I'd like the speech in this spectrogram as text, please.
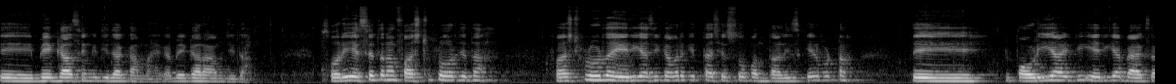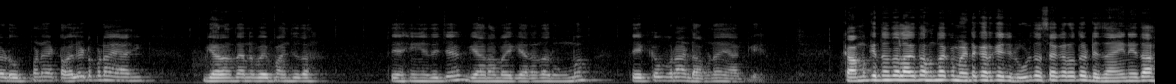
ਤੇ ਬੇਗਾ ਸਿੰਘ ਜੀ ਦਾ ਕੰਮ ਹੈਗਾ, ਬੇਗਾ ਰਾਮ ਜੀ ਦਾ। ਸੋਰੀ ਇਸੇ ਤਰ੍ਹਾਂ ਫਰਸਟ ਫਲੋਰ ਜਿੱਦਾਂ ਫਰਸਟ ਫਲੋਰ ਦਾ ਏਰੀਆ ਸੀ ਕਵਰ ਕੀਤਾ 645 ਸਕੁਅਰ ਫੁੱਟ ਤੇ ਪੌੜੀ ਆ ਦੀ ਏਰੀਆ ਬੈਕ ਸਾਈਡ ਓਪਨ ਹੈ ਟਾਇਲਟ ਬਣਾਇਆ ਸੀ 11 3 ਬਾਈ 5 ਦਾ। ਤੇ ਅਸੀਂ ਇਹਦੇ ਚ 11 ਬਾਈ 11 ਦਾ ਰੂਮ ਤੇ ਇੱਕ ਵਰਾਂਡਾ ਬਣਾਇਆ ਅੱਗੇ। ਕੰਮ ਕਿਦਾਂ ਦਾ ਲੱਗਦਾ ਹੁੰਦਾ ਕਮੈਂਟ ਕਰਕੇ ਜਰੂਰ ਦੱਸਿਆ ਕਰੋ ਤੇ ਡਿਜ਼ਾਈਨ ਇਹਦਾ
